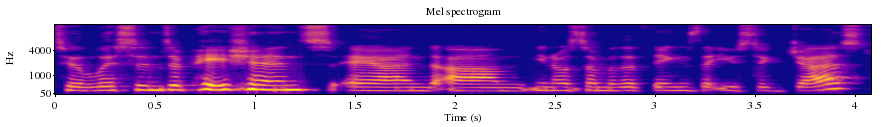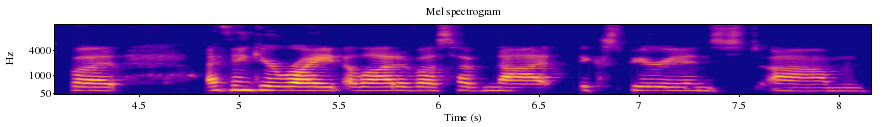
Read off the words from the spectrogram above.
to listen to patients and um, you know some of the things that you suggest. But I think you're right. A lot of us have not experienced um,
